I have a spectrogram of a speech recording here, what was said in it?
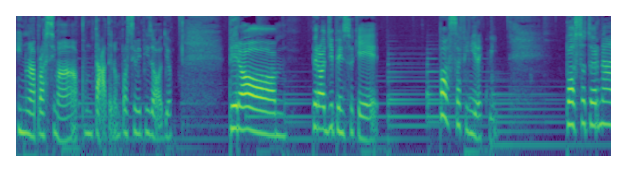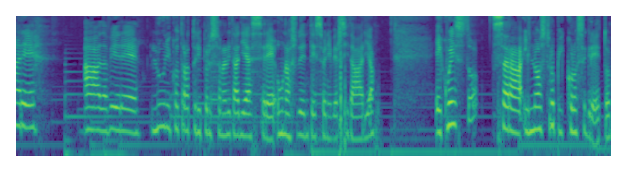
in una prossima puntata, in un prossimo episodio. Però per oggi penso che possa finire qui. Posso tornare ad avere l'unico tratto di personalità di essere una studentessa universitaria e questo sarà il nostro piccolo segreto.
